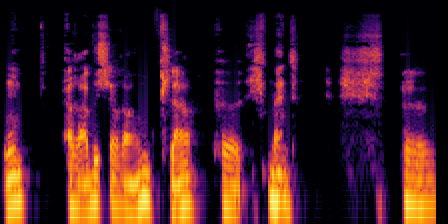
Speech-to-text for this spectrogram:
Und arabischer Raum, klar, äh, ich meine, äh,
